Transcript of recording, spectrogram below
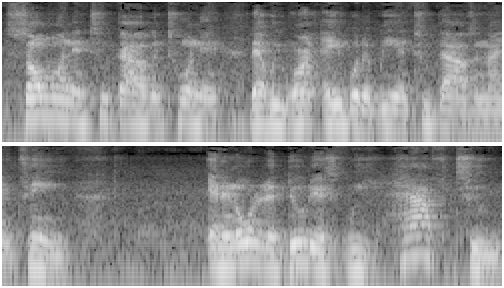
someone in 2020 that we weren't able to be in 2019. And in order to do this, we have to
